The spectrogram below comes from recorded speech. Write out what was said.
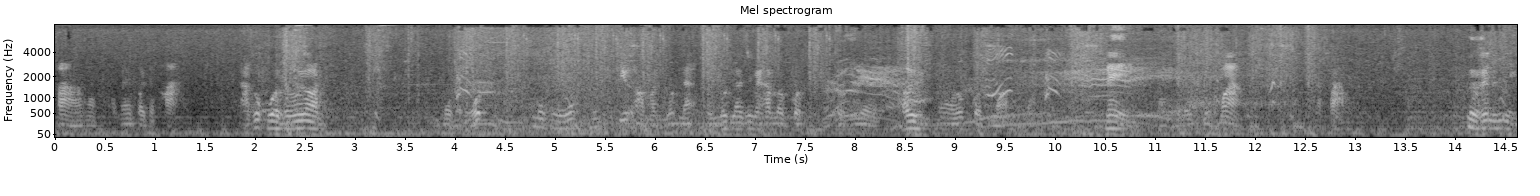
พาครับขอไม่พอจะผ่านอ่ก็ควรกันไว้ก่อนหมดหมดโมโหที่อ่ามันมดแล้วหมดแล้วใช่ไหมครับเรากดตรงนี้เลยเฮ้ยเรากดล็อกนี่ลดเกอะมาก เออแค่นั้นเอง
